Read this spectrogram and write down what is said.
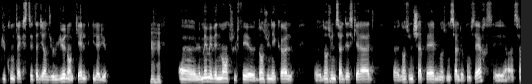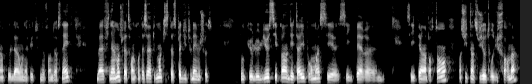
du contexte, c'est-à-dire du lieu dans lequel il a lieu. Mhm. Euh, le même événement, tu le fais euh, dans une école, euh, dans une salle d'escalade, dans une chapelle ou dans une salle de concert, c'est un peu là où on a fait tous nos Founders Night, bah, finalement tu vas te rendre compte assez rapidement qu'il se passe pas du tout la même chose. Donc le lieu, c'est pas un détail, pour moi c'est hyper, c'est hyper important. Ensuite, un sujet autour du format.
